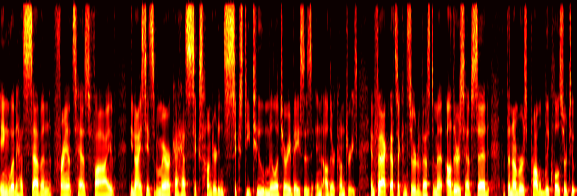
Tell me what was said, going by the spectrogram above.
England has seven, France has five, the United States of America has 662 military bases in other countries. In fact, that's a conservative estimate. Others have said that the number is probably closer to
